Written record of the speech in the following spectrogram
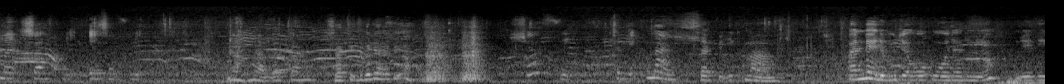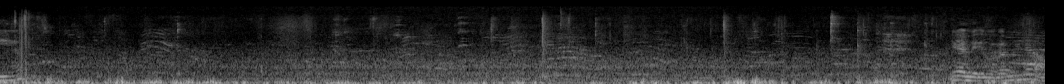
Mat Syafiq. Eh, Syafiq. Nah, nak datang. Sakit kepada hati ah. Syafiq. Syafiq Mas. Syafiq Ikmal. Pandai dia bucak koko tadi no. Jadi no. Ni ambil gambar kami dah.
